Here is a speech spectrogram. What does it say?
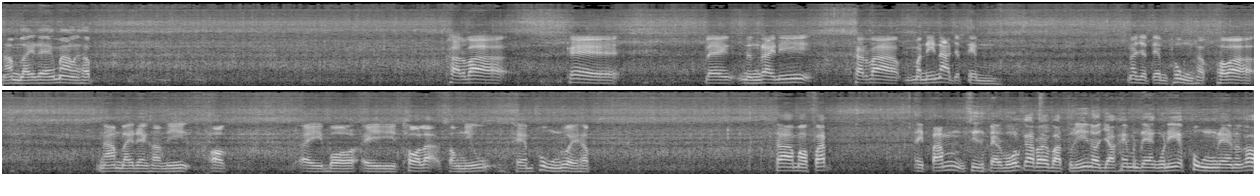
น้ำไหลแรงมากเลยครับ คาดว่าแค่แปลงหนึ่งไร่นี้ คาดว่ามันนี้น่าจะเต็ม น่าจะเต็มทุ่งครับ เพราะว่าน้ำไหลแรงขนาดนี้ออกไอ้บอไอ้ท่อละสองนิ้วแถมพุ่งด้วยครับ ถ้ามาฟัดไอ้ปั๊ม 48 โวลต์ 900 วัตต์ตัวนี้เราอยากให้มันแรงกว่านี้ พุ่งแรงแล้วก็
